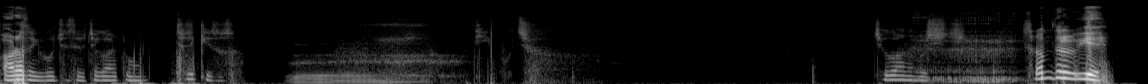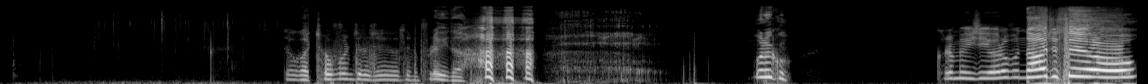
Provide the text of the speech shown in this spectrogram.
알아서 읽어주세요. 제가 좀 채식해 있어서. 어디 보자. 제가 하는 것이지. 사람들을 위해. 내가 첫 번째로 제대로 되는 플레이다. 뭐라고? 그러면 이제 여러분 나와주세요.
